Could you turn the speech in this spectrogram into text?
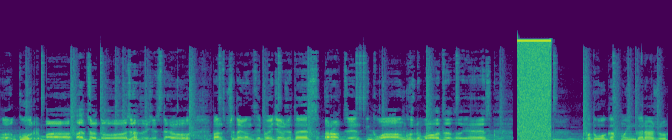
O kurwa, a co to? Co to się stało? Pan sprzedający powiedział, że to jest rodzyn, igła, kurwa, co to jest? Podłoga w moim garażu.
